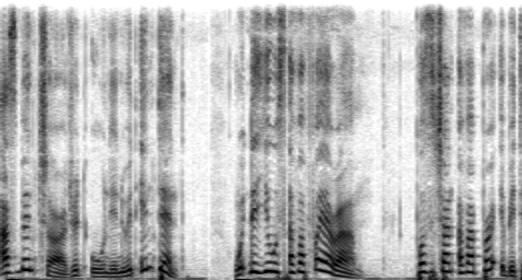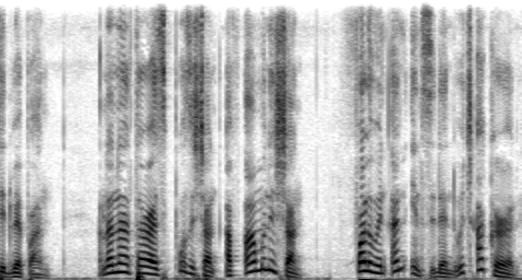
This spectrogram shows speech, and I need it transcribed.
has been charged with owning with intent with the use of a firearm, possession of a prohibited weapon, and unauthorized possession of ammunition following an incident which occurred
